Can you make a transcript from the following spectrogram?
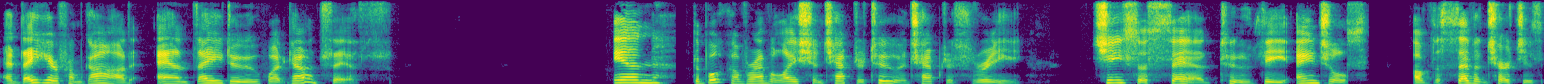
and they hear from God and they do what God says. In the book of Revelation, chapter 2 and chapter 3, Jesus said to the angels of the seven churches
